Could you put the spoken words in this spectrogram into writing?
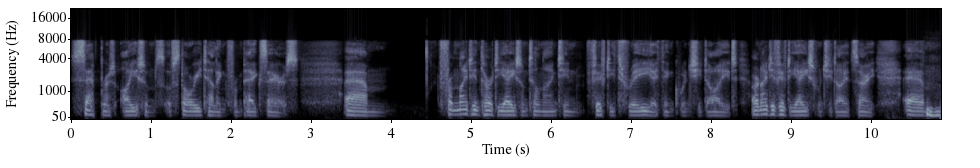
separate items of storytelling from Peig Sayers. Um, from 1938 until 1953, I think, when she died, or 1958 when she died, sorry. Um, mm-hmm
